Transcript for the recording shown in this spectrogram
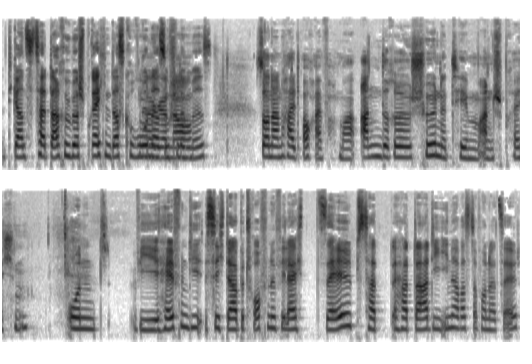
die ganze Zeit darüber sprechen, dass Corona ja, genau. so schlimm ist. Sondern halt auch einfach mal andere schöne Themen ansprechen. Und wie helfen die sich da Betroffene vielleicht selbst? Hat, hat da die Ina was davon erzählt?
